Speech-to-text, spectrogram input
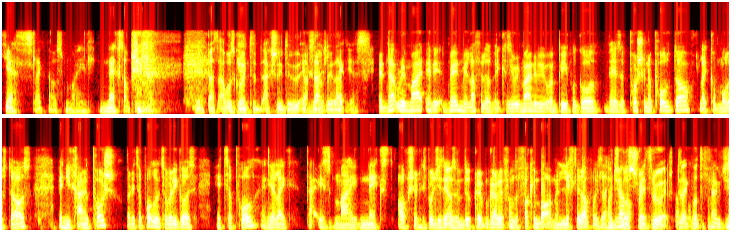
"Yes." Like that was my next option, Yeah, that's. I was going to actually do exactly that. Yes. and that remind and it made me laugh a little bit because it reminded me when people go, "There's a push and a pull door," like on most doors, and you kind of push, but it's a pull, and somebody goes, "It's a pull," and you're like, "That is my next option." What do you think I was going to do? Grab, grab it from the fucking bottom and lift it up? I was like, I'll just "No." go straight through it. Like, what the fuck? You...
